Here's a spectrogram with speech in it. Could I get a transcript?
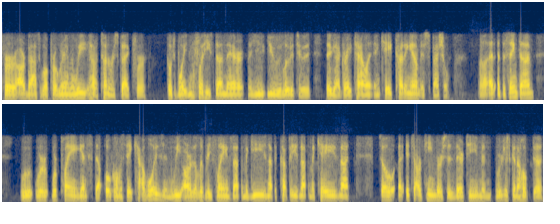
for our basketball program, and we have a ton of respect for Coach Boynton, what he's done there. You you alluded to it. They've got great talent, and Cade Cunningham is special. Uh, at, at the same time, we're we're playing against the Oklahoma State Cowboys, and we are the Liberty Flames, not the McGhee's, not the Cuppies, not the McKays, not. So uh, it's our team versus their team, and we're just going to hope to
